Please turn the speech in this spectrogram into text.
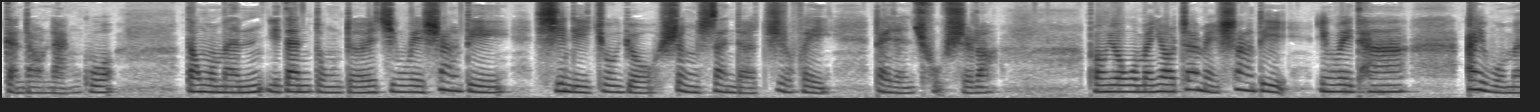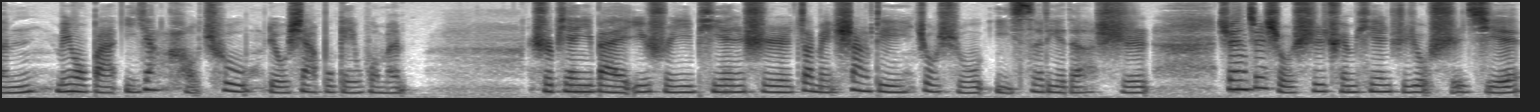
感到难过。当我们一旦懂得敬畏上帝，心里就有圣善的智慧待人处事了。朋友，我们要赞美上帝，因为他爱我们，没有把一样好处留下不给我们。诗篇一百一十一篇是赞美上帝救赎以色列的诗。虽然这首诗全篇只有十节，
